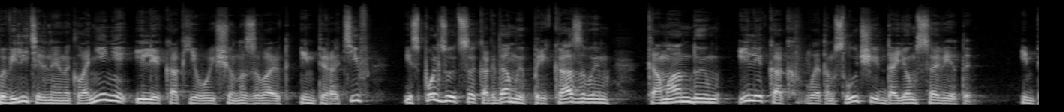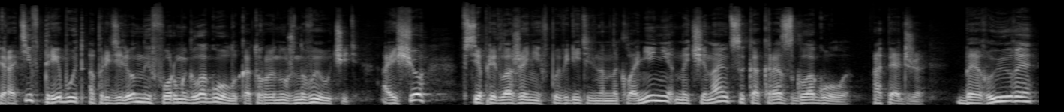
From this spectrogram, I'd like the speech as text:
Повелительное наклонение, или, как его еще называют, императив, используется, когда мы приказываем, командуем или, как в этом случае, даем советы. Императив требует определенной формы глагола, которую нужно выучить, а еще все предложения в повелительном наклонении начинаются как раз с глагола. Опять же, berühre,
